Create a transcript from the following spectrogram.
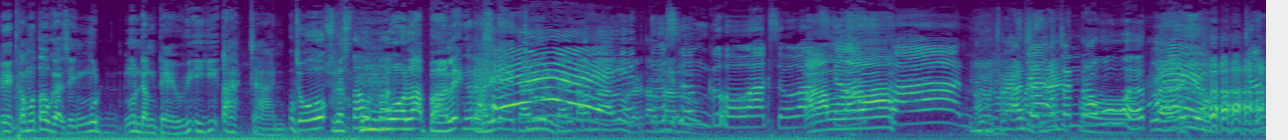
Eh, kamu tahu gak sih ngund- ngundang Dewi iki ah jancuk. sudah setahun, Pak. Bolak balik ngeres Dari- kayak dari- dari tahun lalu, dari tahun Itu lalu. sungguh hoax, hoax. Alah. Kapan? Iya. Ancan ancan rawat. Lah iya. Jangan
